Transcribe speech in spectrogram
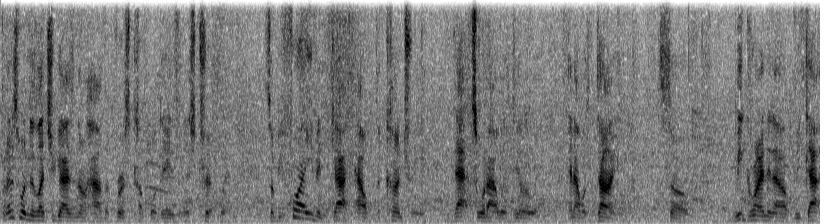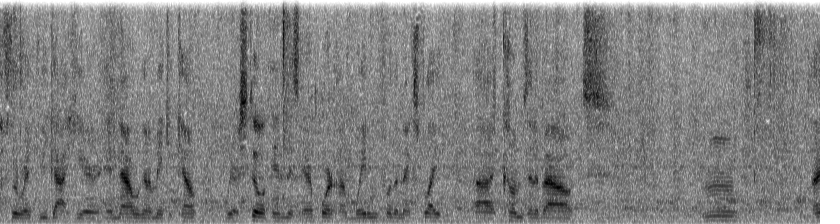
but I just wanted to let you guys know how the first couple of days of this trip went. So before I even got out the country, that's what I was dealing with, and I was dying. So we grinded out, we got through it, we got here, and now we're gonna make it count. We are still in this airport. I'm waiting for the next flight. Uh, it comes in about mm, I,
